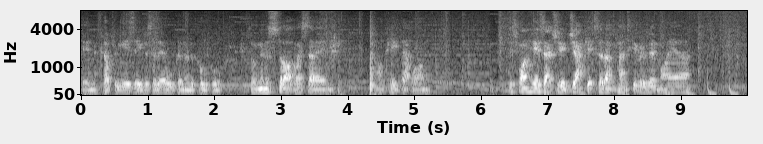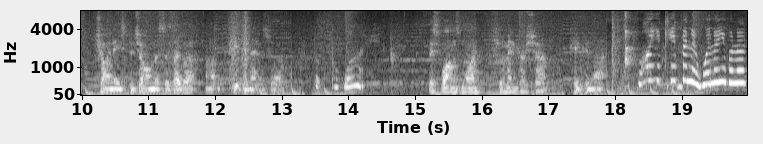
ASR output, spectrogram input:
in a couple of years either, so they're all going to look awful. So I'm going to start by saying I'll keep that one. This one here is actually a jacket, so I don't plan to get rid of it. My uh, Chinese pyjamas as they were, I'm keeping them as well. But, but why? This one's my flamenco shirt, keeping that. Why are you keeping it? When are you going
